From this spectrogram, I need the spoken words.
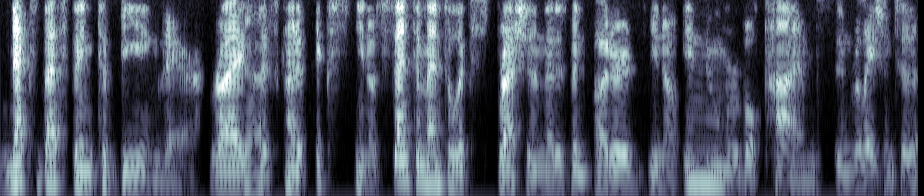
next best thing to being there, right? Yeah. This kind of ex, you know sentimental expression that has been uttered, you know, innumerable times in relation to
